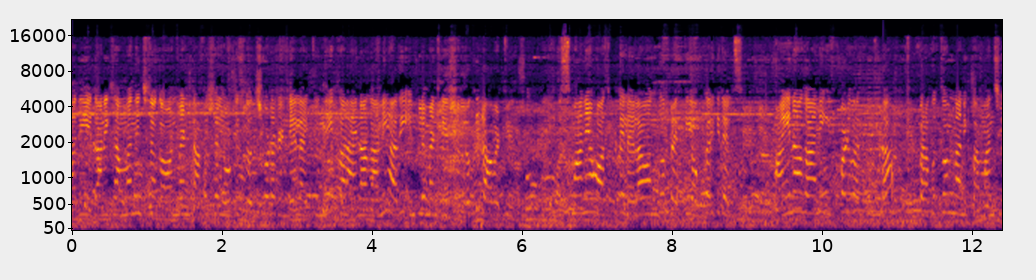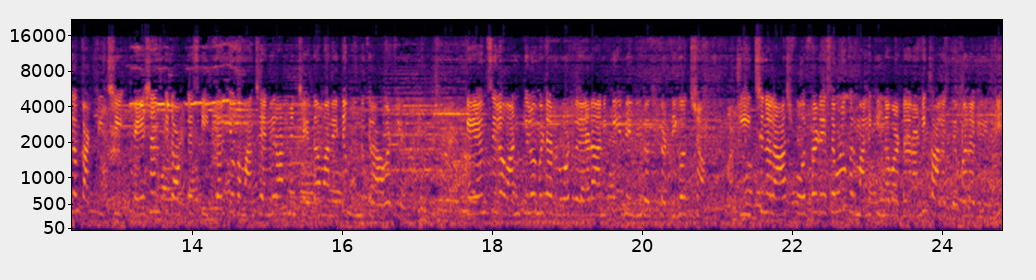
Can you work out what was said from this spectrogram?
అది దానికి సంబంధించిన గవర్నమెంట్ అఫీషియల్ నోటీస్ వచ్చి కూడా రెండేళ్ళు అవుతుంది కానీ అయినా కానీ అది ఇంప్లిమెంటేషన్లోకి రావట్లేదు. ఉస్మానియా హాస్పిటల్ ఎలా ఉందో ప్రతి ఒక్కరికి తెలుసు. అయినా కానీ ఇప్పటి వరకు కూడా ప్రభుత్వం దానికి మంచిగా కట్టించి పేషెంట్స్కి డాక్టర్స్కి ఇద్దరికి ఒక మంచి ఎన్విరాన్మెంట్ చేద్దామని అయితే ముందుకు రావట్లేదు. కేఎంసీలో వన్ కిలోమీటర్ రోడ్ వేయడానికి మేము ఈరోజు ఇక్కడ దిగొచ్చాం. ఈ ఇచ్చిన లాస్ట్ ఫోర్ ఫైవ్ డేస్ కూడా ఒకరు మళ్ళీ కింద పడ్డారండి కాళ్ళకి దెబ్బ తగిలింది.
